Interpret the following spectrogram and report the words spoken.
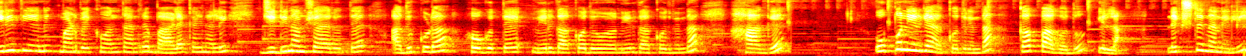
ಈ ರೀತಿ ಏನಕ್ಕೆ ಮಾಡಬೇಕು ಅಂತ ಅಂದರೆ ಬಾಳೆಕಾಯಿನಲ್ಲಿ ಜಿಡ್ಡಿನಂಶ ಇರುತ್ತೆ, ಅದು ಕೂಡ ಹೋಗುತ್ತೆ ನೀರಿಗೆ ಹಾಕೋದು, ನೀರಿಗೆ ಹಾಕೋದ್ರಿಂದ. ಹಾಗೆ ಉಪ್ಪು ನೀರಿಗೆ ಹಾಕೋದ್ರಿಂದ ಕಪ್ಪಾಗೋದು ಇಲ್ಲ. ನೆಕ್ಸ್ಟ್ ನಾನಿಲ್ಲಿ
